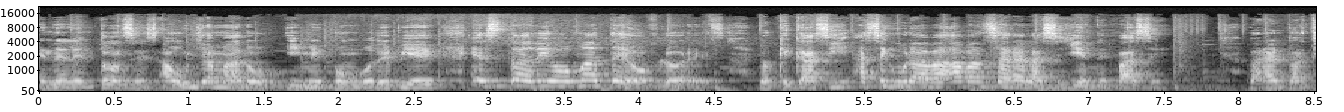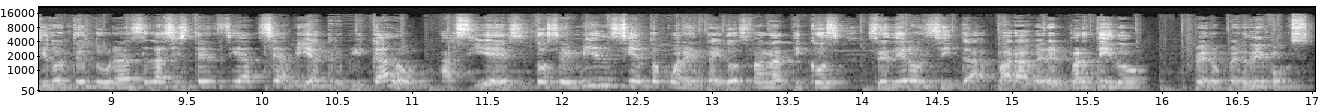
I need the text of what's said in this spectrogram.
en el entonces aún llamado, y me pongo de pie, Estadio Mateo Flores, lo que casi aseguraba avanzar a la siguiente fase. Para el partido ante Honduras, la asistencia se había triplicado. Así es, 12.142 fanáticos se dieron cita para ver el partido, pero perdimos.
